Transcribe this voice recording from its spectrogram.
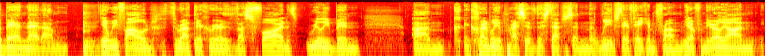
A band that um, you know we followed throughout their career thus far, and it's really been um, incredibly impressive the steps and the leaps they've taken from you know from the early on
